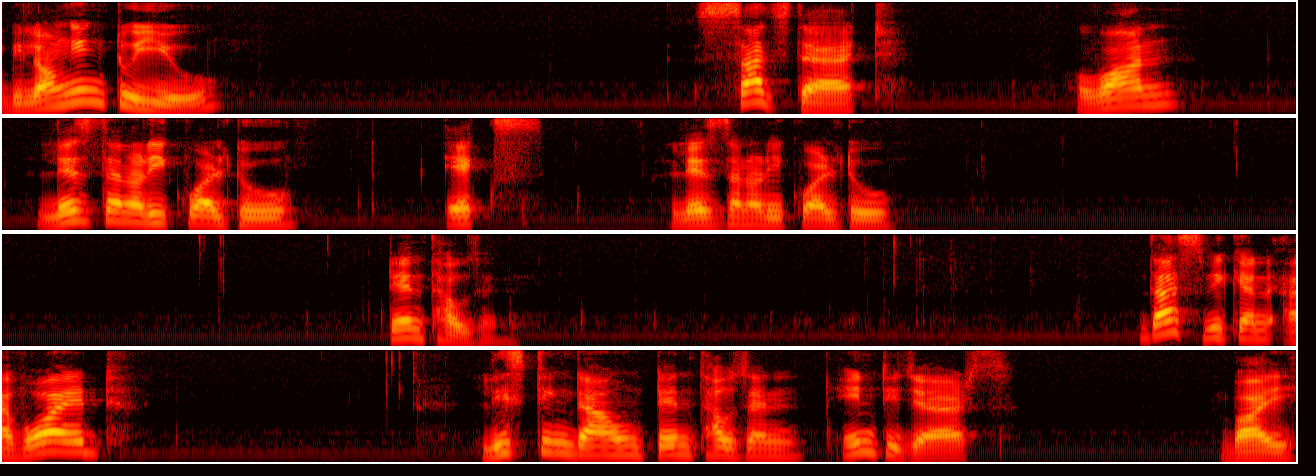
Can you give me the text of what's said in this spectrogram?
belonging to u such that 1 less than or equal to x less than or equal to 10,000. Thus, we can avoid listing down 10,000 integers by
